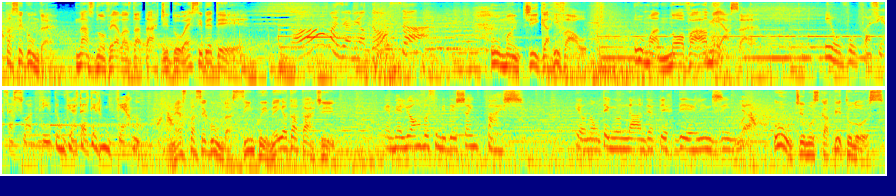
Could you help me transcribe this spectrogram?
Nesta segunda, nas novelas da tarde do SBT. Oh, mas é a Mendonça? Uma antiga rival. Uma nova ameaça. Eu vou fazer da sua vida um verdadeiro inferno. Nesta segunda, cinco e meia da tarde. É melhor você me deixar em paz. Eu não tenho nada a perder, lindinha. Últimos capítulos.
